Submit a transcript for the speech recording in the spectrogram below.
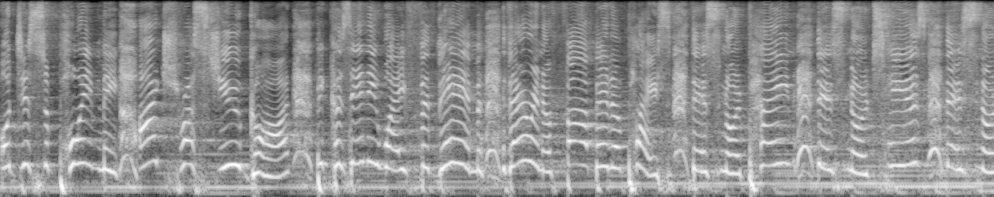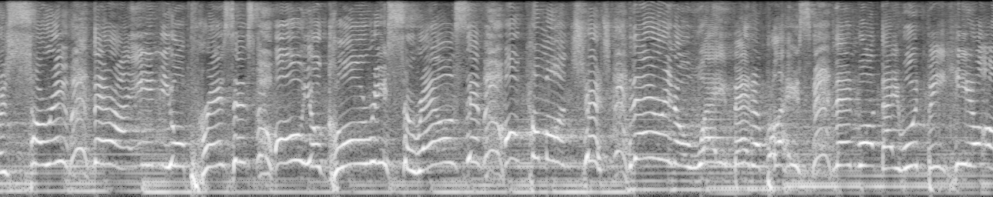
or disappoint me. I trust you, God, because anyway, for them, they're in a far better place. There's no pain, there's no tears, there's no sorrow. They are in your presence. All your glory surrounds them. Oh, come on, church. They're in a way better place than what they would be here on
